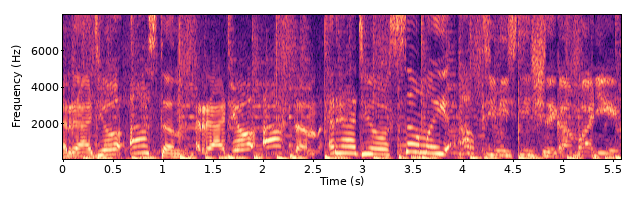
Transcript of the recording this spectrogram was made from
Радио Астон. Радио Астон. Радио самой оптимистичной компании.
